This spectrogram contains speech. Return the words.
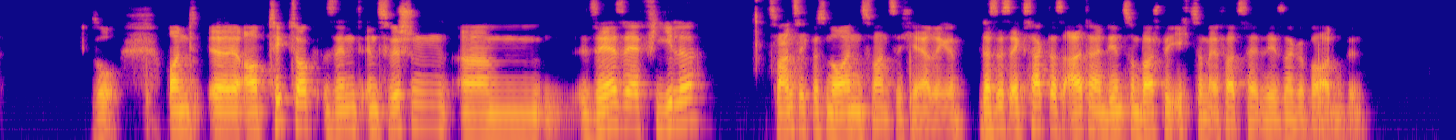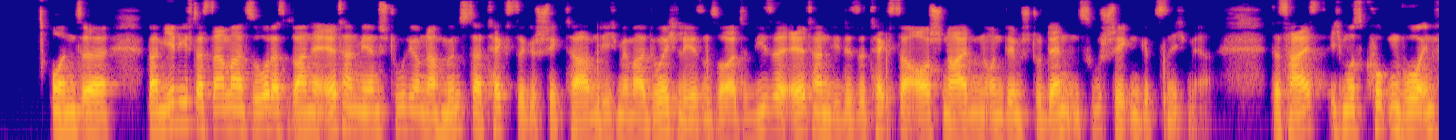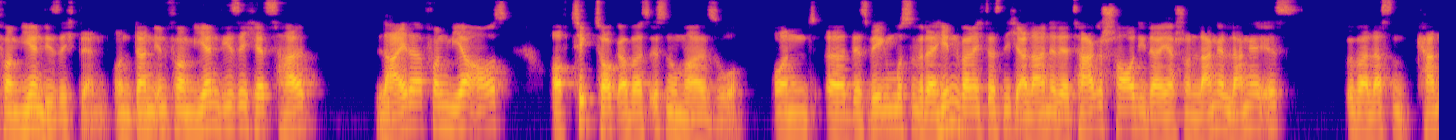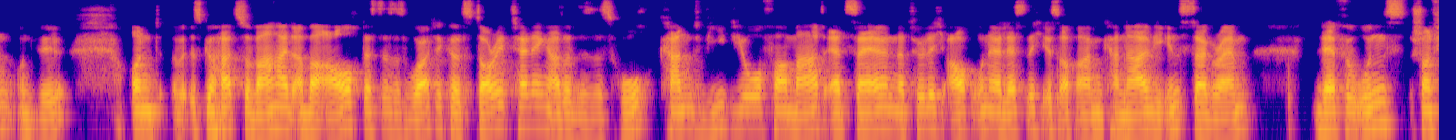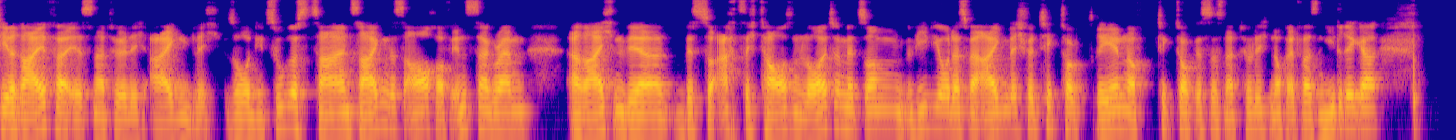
So. Und äh, auf TikTok sind inzwischen ähm, sehr, sehr viele 20 bis 29-Jährige. Das ist exakt das Alter, in dem zum Beispiel ich zum FAZ-Leser geworden bin. Und äh, bei mir lief das damals so, dass meine Eltern mir ins Studium nach Münster Texte geschickt haben, die ich mir mal durchlesen sollte. Diese Eltern, die diese Texte ausschneiden und dem Studenten zuschicken, gibt's nicht mehr. Das heißt, ich muss gucken, wo informieren die sich denn? Und dann informieren die sich jetzt halt leider von mir aus auf TikTok, aber es ist nun mal so. Und äh, deswegen mussten wir dahin, weil ich das nicht alleine der Tagesschau, die da ja schon lange, lange ist, überlassen kann und will. Und es gehört zur Wahrheit aber auch, dass dieses Vertical Storytelling, also dieses Hochkant-Video-Format erzählen, natürlich auch unerlässlich ist auf einem Kanal wie Instagram, der für uns schon viel reifer ist natürlich eigentlich. So, die Zugriffszahlen zeigen das auch. Auf Instagram erreichen wir bis zu 80.000 Leute mit so einem Video, das wir eigentlich für TikTok drehen. Auf TikTok ist es natürlich noch etwas niedriger.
